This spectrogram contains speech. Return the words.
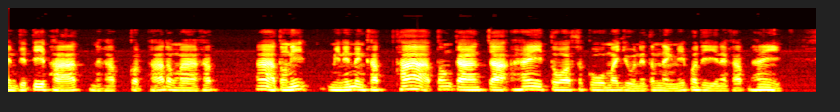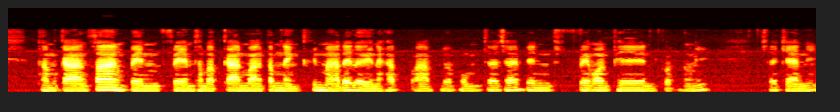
entity path นะครับ กด path ออกมาครับอ่าตรงนี้มีนิดนึงครับ ถ้าต้องการจะให้ตัวสกูมาอยู่ในตำแหน่งนี้พอดีนะครับ ให้ทำการสร้างเป็นเฟรมสำหรับการวางตำแหน่งขึ้นมาได้เลยนะครับเดี๋ยวผมจะใช้เป็นเฟรม on pane กดตรงนี้ ใช้แกนนี้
